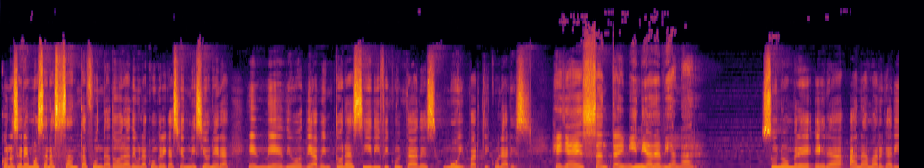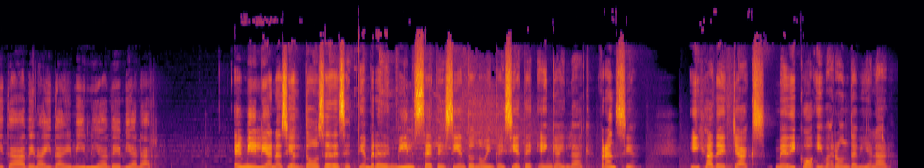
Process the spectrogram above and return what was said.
conoceremos a la santa fundadora de una congregación misionera en medio de aventuras y dificultades muy particulares. Ella es Santa Emilia de Vialar. Su nombre era Ana Margarita Adelaida Emilia de Vialar. Emilia nació el 12 de septiembre de 1797 en Gaillac, Francia, hija de Jacques, médico y varón de Vialar,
